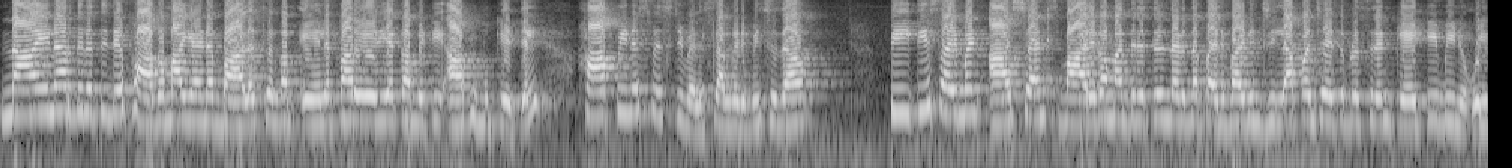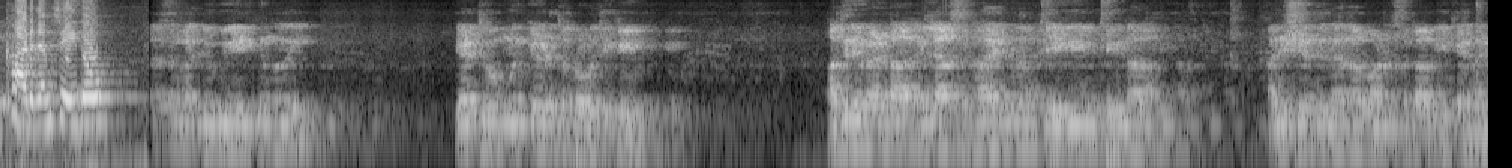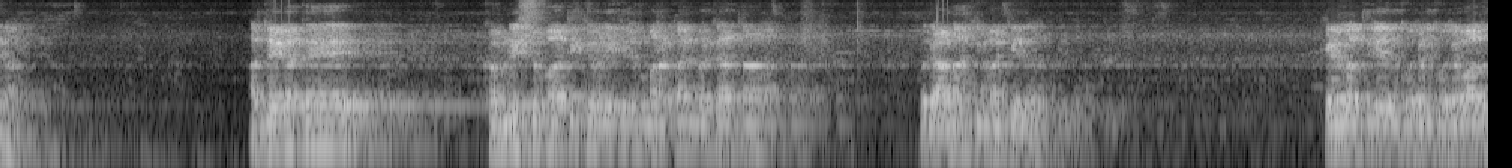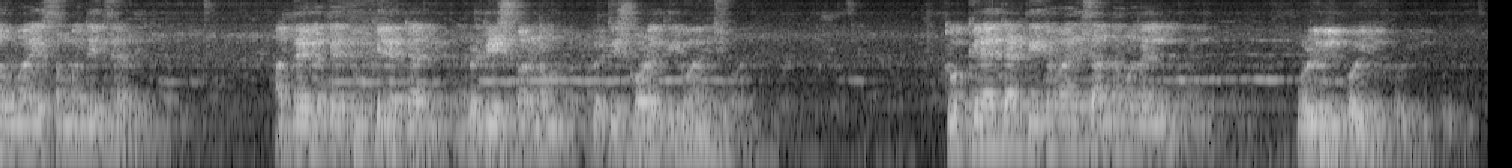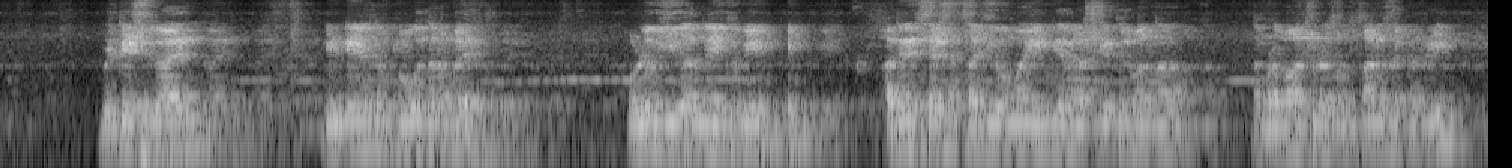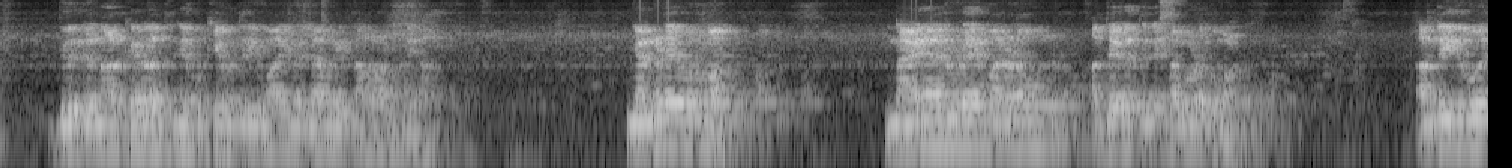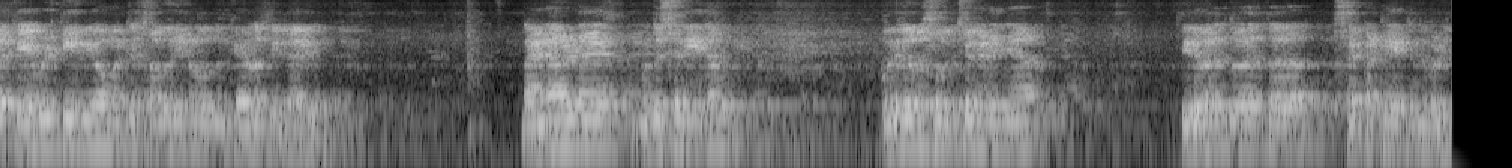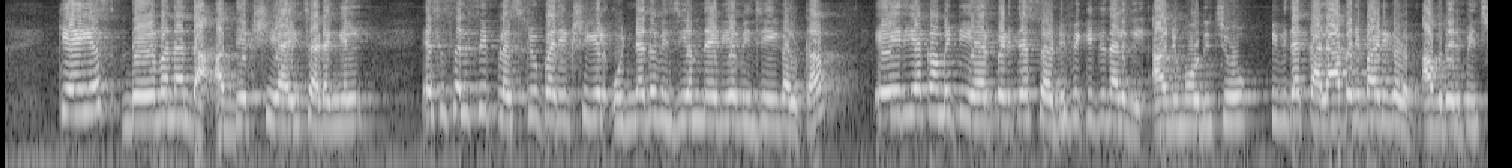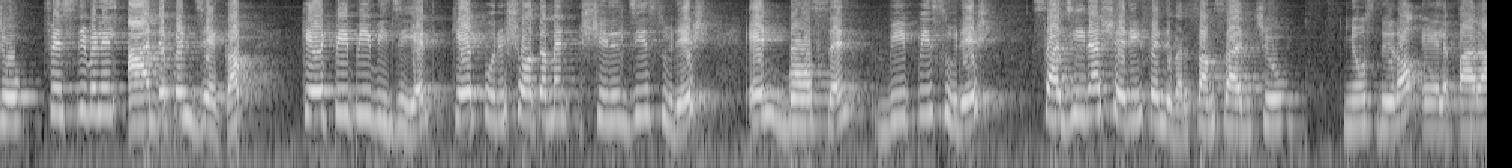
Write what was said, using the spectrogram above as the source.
നായനാർ ദിനത്തിന്റെ ഭാഗമായാണ് Balasangham Elappara area committee ആഭിമുഖ്യത്തിൽ ഹാപ്പിനെസ് ഫെസ്റ്റിവൽ സംഘടിപ്പിച്ചത്. പി ടി സൈമൺ ആശാൻ സ്മാരക മന്ദിരത്തിൽ നടന്ന പരിപാടി ജില്ലാ panchayat president K T Binu ഉദ്ഘാടനം ചെയ്തു. ഏറ്റവും മുൻകൈ പ്രവർത്തിക്കുകയും അതിനുവേണ്ട എല്ലാ സഹായങ്ങളും ചെയ്യുകയും ചെയ്ത അനിശ്ചിത നേതാവാണ് സഖാവ് കെ നായനാർ. അദ്ദേഹത്തെ കമ്മ്യൂണിസ്റ്റ് പാർട്ടിക്ക് ഒരിക്കലും മറക്കാൻ പറ്റാത്ത ഒരാളാക്കി മാറ്റിയത് കേരളത്തിലെ കൊല കൊലപാതകവുമായി സംബന്ധിച്ച് അദ്ദേഹത്തെ തൂക്കിലേറ്റാൻ ബ്രിട്ടീഷ് ഭരണം ബ്രിട്ടീഷ് കോടതി തീരുമാനിച്ചു. തൂക്കിലേറ്റാൻ തീരുമാനിച്ച അന്ന് മുതൽ ഒളിവിൽ പോയി. ബ്രിട്ടീഷുകാരൻ ഇന്ത്യയിൽ നിന്നും പോകുന്നിടം വരെ ഒളിവ് ജീവിതം നയിക്കുകയും അതിനുശേഷം സജീവമായി ഇന്ത്യൻ രാഷ്ട്രീയത്തിൽ വന്ന നമ്മുടെ പാർട്ടിയുടെ സംസ്ഥാന സെക്രട്ടറി ദീർഘനാൾ കേരളത്തിന്റെ മുഖ്യമന്ത്രിയുമായും എല്ലാം ഇരുന്ന ആളാണ് നയനാർ ഞങ്ങളുടെ ഓർമ്മ നയനാരുടെ മരണവും അദ്ദേഹത്തിന്റെ ശവടക്കമാണ് അന്ന് ഇതുപോലെ കേബിൾ ടി വിയോ മറ്റ് സൗകര്യങ്ങളോ ഒന്നും കേരളത്തിലില്ലായിരുന്നു. നയനാരുടെ മൃതശരീരം ഒരു ദിവസം ഉച്ച കഴിഞ്ഞ് തിരുവനന്തപുരത്ത് സെക്രട്ടേറിയറ്റിൽ നിന്ന് വിളിച്ചു. ദേവനന്ദ അധ്യക്ഷയായി ചടങ്ങിൽ S S L C plus two പരീക്ഷയിൽ ഉന്നത വിജയം നേടിയ വിജയികൾക്ക് ഏരിയ കമ്മിറ്റി ഏർപ്പെടുത്തിയ സർട്ടിഫിക്കറ്റ് നൽകി അനുമോദിച്ചു. വിവിധ കലാപരിപാടികളും അവതരിപ്പിച്ചു. ഫെസ്റ്റിവലിൽ Andappan Jacob K P P Vijayan K Purushothaman Shilji Suresh N Bosan V P Suresh Sajeena Sharif എന്നിവർ സംസാരിച്ചു. News bureau Elappara.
